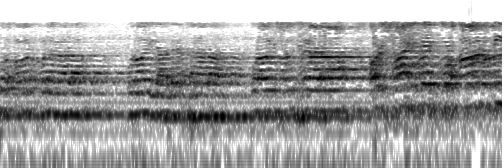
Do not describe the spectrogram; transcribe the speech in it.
قرآن پڑھنے والا، قرآن یاد رکھنے والا، قرآن سمجھنے والا، اور شاہد قرآن کی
